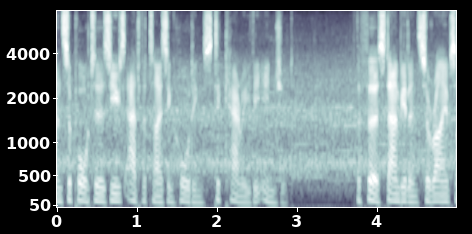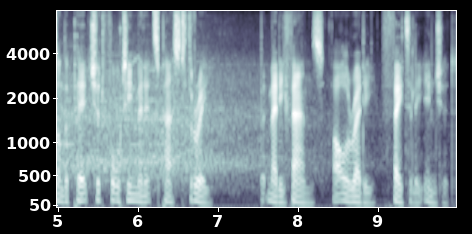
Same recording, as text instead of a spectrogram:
and supporters use advertising hoardings to carry the injured. The first ambulance arrives on the pitch at 14 minutes past three, but many fans are already fatally injured.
